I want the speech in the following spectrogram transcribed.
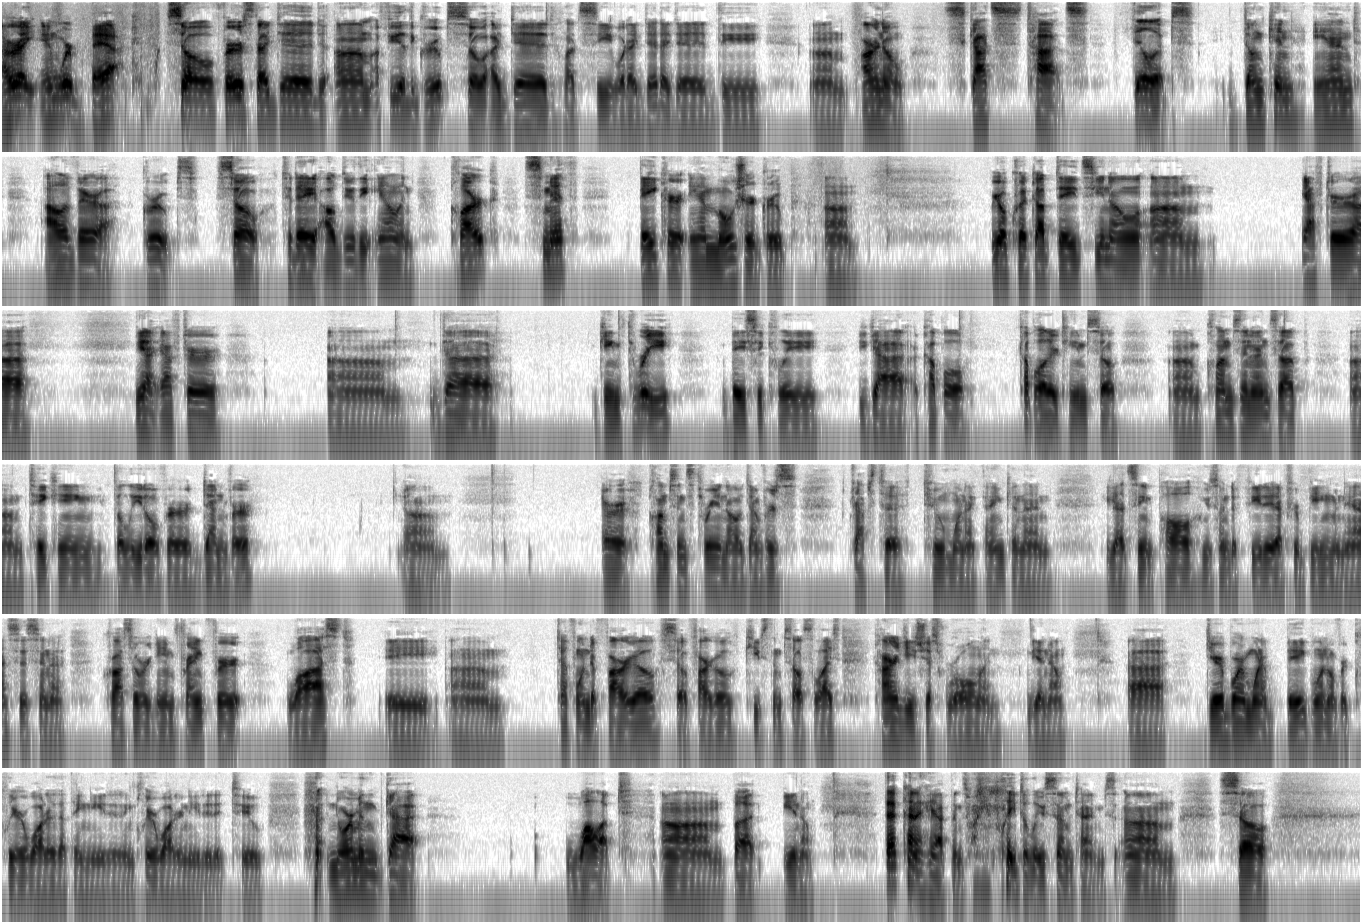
All right, and we're back. So first, I did um, a few of the groups. So I did. Let's see what I did. I did the um, Arno, Scott's Tots, Phillips, Duncan, and Oliveira groups. So today I'll do the Allen, Clark, Smith, Baker, and Mosier group. Um, real quick updates. You know, um, after uh, yeah, after um, the game three, basically you got a couple couple other teams. So um, Clemson ends up um, taking the lead over Denver. Um, or Clemson's three and zero. Denver's drops to two and one, I think, and then you got St. Paul, who's undefeated after beating Manassas in a crossover game. Frankfurt lost a um, tough one to Fargo, so Fargo keeps themselves alive. Carnegie's just rolling, you know. Uh, Dearborn won a big one over Clearwater that they needed, and Clearwater needed it too. Norman got walloped, um, but you know that kind of happens when you play Duluth sometimes. Um, so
